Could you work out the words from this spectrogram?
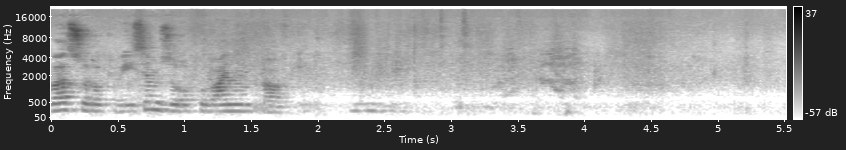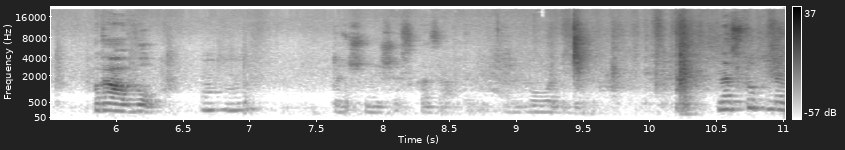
2.48 з урахуванням правки. Правок Мгм. точніше сказати. Було. Наступний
